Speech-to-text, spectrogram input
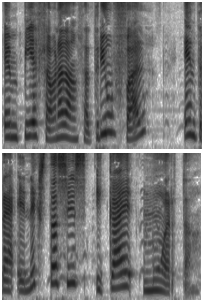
Empieza una danza triunfal entra en éxtasis y cae muerta.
